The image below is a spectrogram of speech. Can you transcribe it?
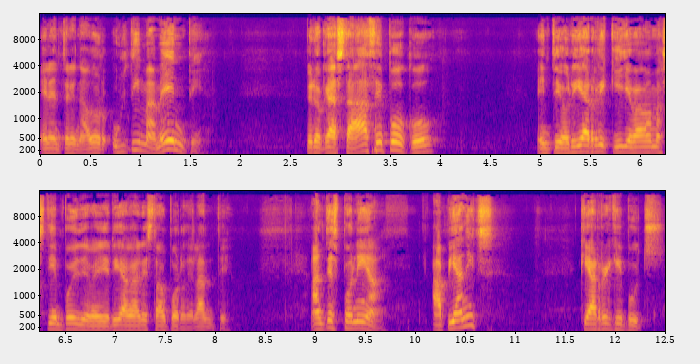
el, entrenador, últimamente, pero que hasta hace poco, en teoría Ricky llevaba más tiempo y debería haber estado por delante. Antes ponía a Pjanic que a Ricky Puig.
